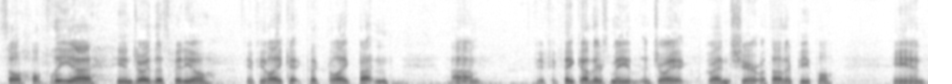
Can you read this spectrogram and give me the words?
so hopefully uh, you enjoyed this video. If you like it, click the like button. Um, if you think others may enjoy it, go ahead and share it with other people. And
